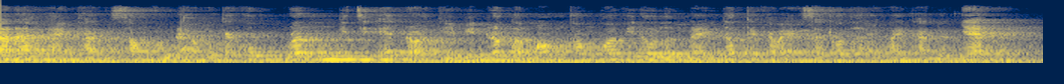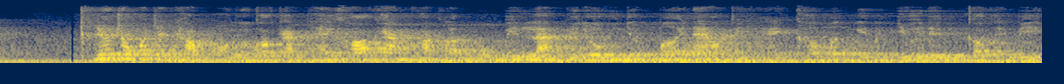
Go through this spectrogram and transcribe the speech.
Ta đã hoàn thành xong vũ đạo của ca khúc Run BTS rồi, thì Vin rất là mong thông qua video lần này, tất cả các bạn sẽ có thể hoàn thành được nha. Nếu trong quá trình học mọi người có cảm thấy khó khăn hoặc là muốn Vin làm video hướng dẫn mới nào thì hãy comment ngay bên dưới để Vin có thể biết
